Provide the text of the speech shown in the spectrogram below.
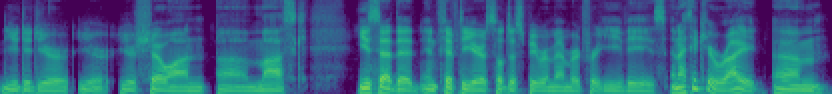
you did your your your show on uh, Musk you said that in 50 years he'll just be remembered for EVs, and I think you're right. Um,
